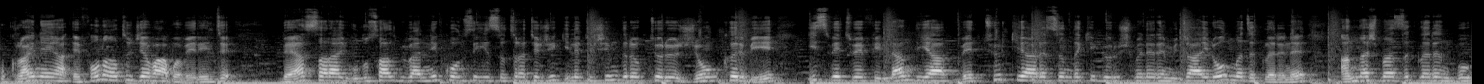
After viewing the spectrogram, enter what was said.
Ukrayna'ya F-16 cevabı verildi. Beyaz Saray Ulusal Güvenlik Konseyi Stratejik İletişim Direktörü John Kirby, İsveç ve Finlandiya ve Türkiye arasındaki görüşmelere müdahil olmadıklarını, anlaşmazlıkların bu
